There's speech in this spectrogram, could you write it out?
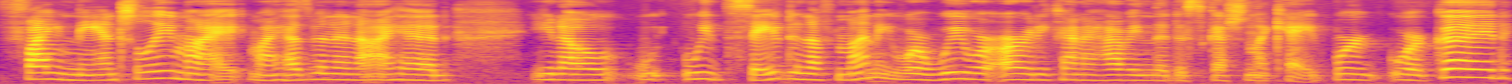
financially, my my husband and I had, you know, we'd saved enough money where we were already kind of having the discussion like, hey, we're we're good.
